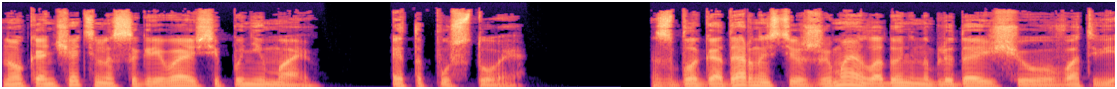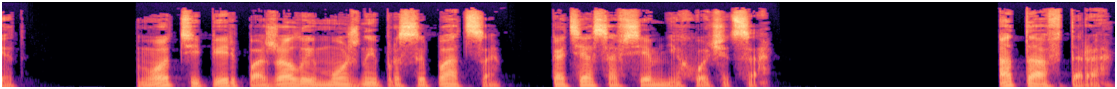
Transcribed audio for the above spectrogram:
но окончательно согреваюсь и понимаю — это пустое. С благодарностью сжимаю ладони наблюдающего в ответ. Вот теперь, пожалуй, можно и просыпаться, хотя совсем не хочется. От автора.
